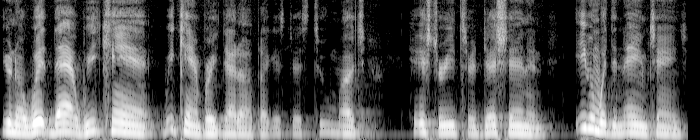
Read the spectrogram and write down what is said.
you know with that we can't we can't break that up. Like it's just too much history tradition and even with the name change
